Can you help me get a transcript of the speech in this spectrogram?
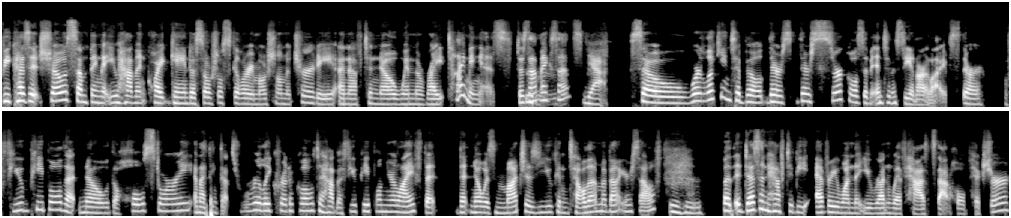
because it shows something that you haven't quite gained a social skill or emotional maturity enough to know when the right timing is. Does that mm-hmm. make sense? Yeah. So we're looking to build there's there's circles of intimacy in our lives. There are a few people that know the whole story and I think that's really critical to have a few people in your life that that know as much as you can tell them about yourself. Mm-hmm but it doesn't have to be everyone that you run with has that whole picture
